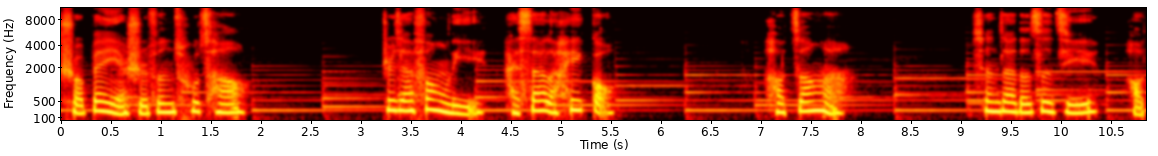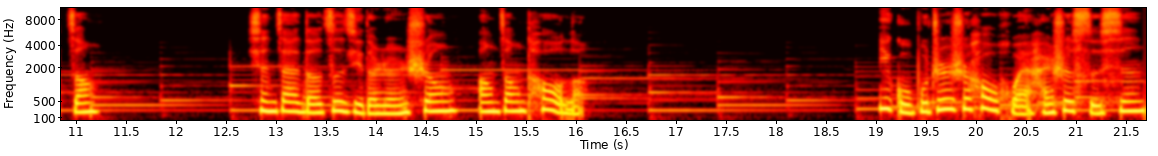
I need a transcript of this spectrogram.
手背也十分粗糙，指甲缝里还塞了黑垢，好脏啊！现在的自己好脏，现在的自己的人生肮脏透了，一股不知是后悔还是死心、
